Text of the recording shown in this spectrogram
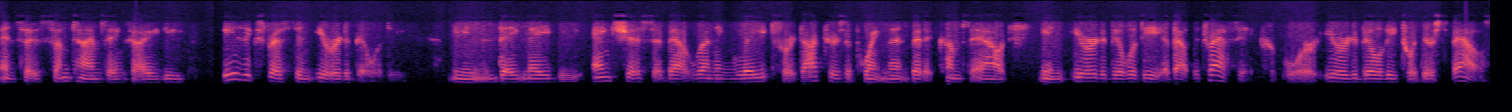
and so sometimes anxiety is expressed in irritability. I mean, they may be anxious about running late for a doctor's appointment, but it comes out in irritability about the traffic or irritability toward their spouse.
